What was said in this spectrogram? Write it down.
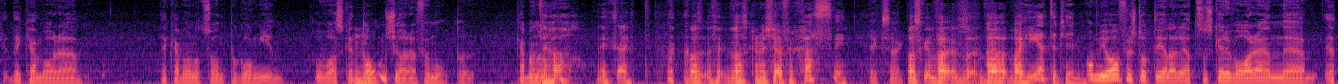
det, kan vara, det kan vara något sånt på gång in. Och vad ska Mm. de köra för motor? Kan man undra. Ja, exakt. vad, vad ska de köra för chassi? Exakt. Vad, ska, vad, vad, vad, heter teamet? Om jag har förstått det hela rätt så ska det vara en, eh, ett,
